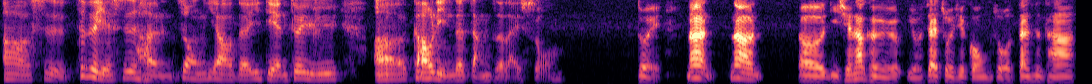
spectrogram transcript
哦，是，这个也是很重要的一点，对于呃高龄的长者来说。对，那那。呃，以前他可能有有在做一些工作，但是他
